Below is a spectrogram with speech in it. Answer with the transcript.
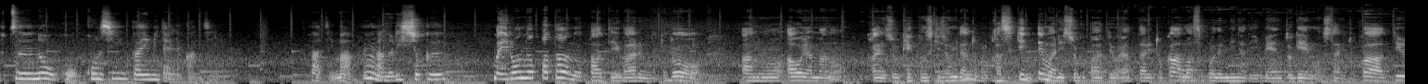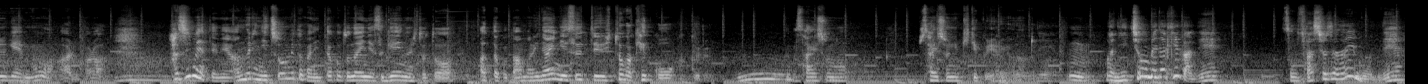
普通のこう懇親会みたいな感じ？パーティー？まあ,、うん。あの立食？まあ、いろんなパターンのパーティーがあるんだけどあの青山の会場結婚式場みたいなところ貸し切って、まあ、立食パーティーをやったりとか、まあ、そこでみんなでイベントゲームをしたりとかっていうゲームもあるから初めてねあんまり2丁目とかに行ったことないんです。ゲイの人と会ったことあんまりないんですっていう人が結構多く来る。うん。なんか最初の最初に来てくれるようなとこねうん。まあ、2丁目だけがねそう場所じゃないもんね。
